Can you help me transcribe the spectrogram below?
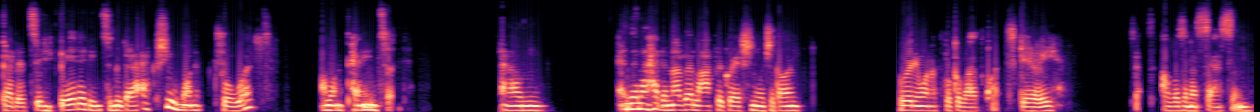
But it's embedded into me that I actually want to draw it. I want to paint it. Um, and then I had another life regression, which I don't really want to talk about. Quite scary. I was an assassin.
